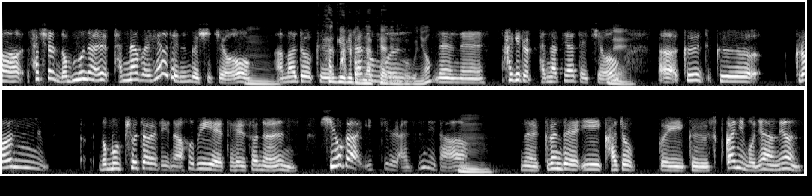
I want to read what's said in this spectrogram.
어 사실은 논문을 반납을 해야 되는 것이죠. 음. 아마도 그 학위를 반납해야 논문- 되는 거군요. 네네 학위를 반납해야 되죠. 네. 어그그 그, 그런 논문 표절이나 허위에 대해서는 시효가 있지를 않습니다. 음. 네 그런데 이 가족의 그 습관이 뭐냐 하면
